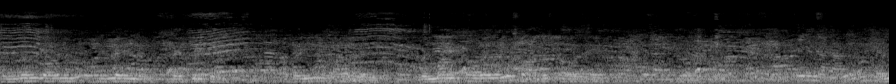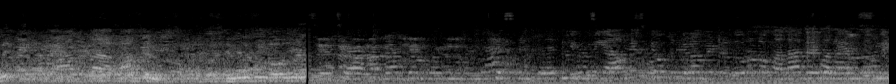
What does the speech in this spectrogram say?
సింగల్ గవర్నమెంట్ బిల్ అయిందండి ప్రయత్నించింది ఆ పెన్షన్ స్వాగతం తెలుగుదేశం గవర్నమెంట్ ఇప్పుడు మీ ఆఫీస్కి ఒక కిలోమీటర్ దూరంలో ఒక అనాథాలయం ఉంది.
